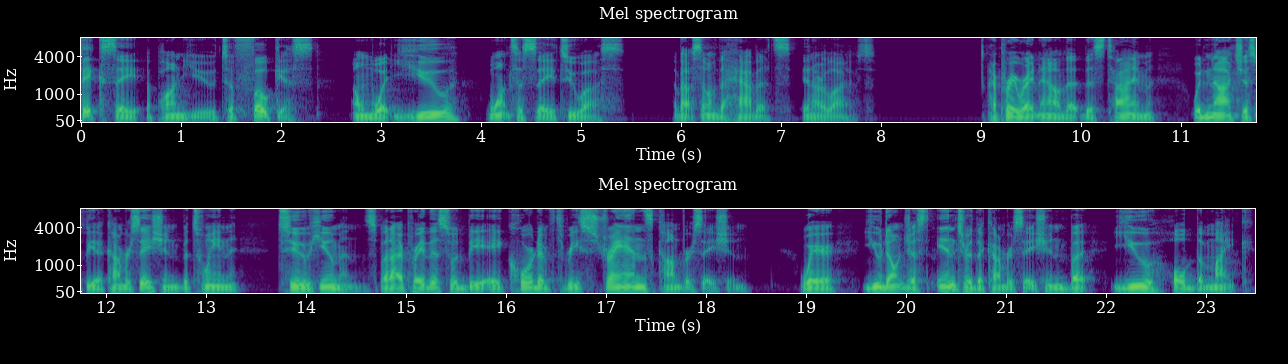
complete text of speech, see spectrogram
fixate upon you, to focus on what you want to say to us about some of the habits in our lives. I pray right now that this time would not just be a conversation between two humans, but I pray this would be a cord of three strands conversation where you don't just enter the conversation, but you hold the mic.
